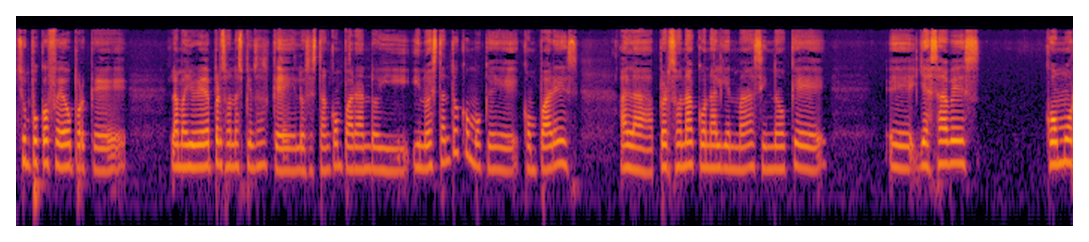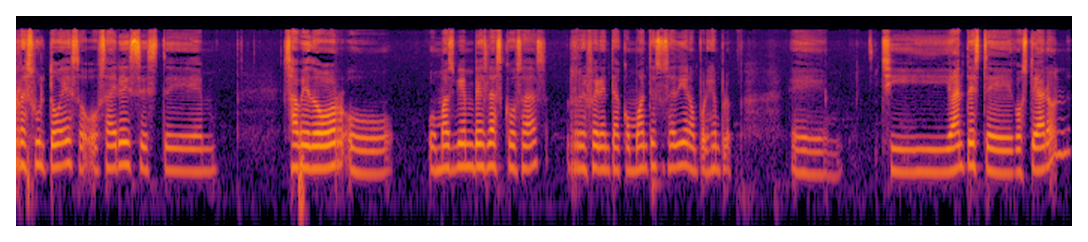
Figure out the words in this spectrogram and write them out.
Es un poco feo porque la mayoría de personas piensan que los están comparando y, y no es tanto como que compares a la persona con alguien más, sino que eh, ya sabes cómo resultó eso, o sea, eres este sabedor o, o más bien ves las cosas referente a cómo antes sucedieron, por ejemplo, eh, si antes te gostearon,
